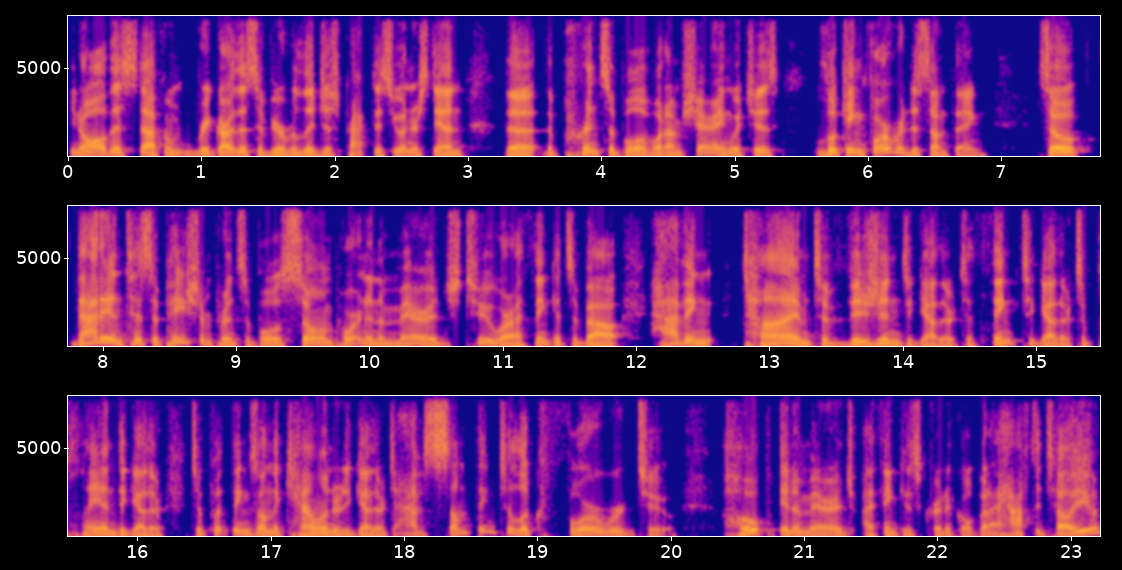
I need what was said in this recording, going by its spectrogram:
you know all this stuff and regardless of your religious practice, you understand the the principle of what I'm sharing which is looking forward to something. So that anticipation principle is so important in a marriage too, where I think it's about having time to vision together, to think together, to plan together, to put things on the calendar together, to have something to look forward to hope in a marriage i think is critical. But i have to tell you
